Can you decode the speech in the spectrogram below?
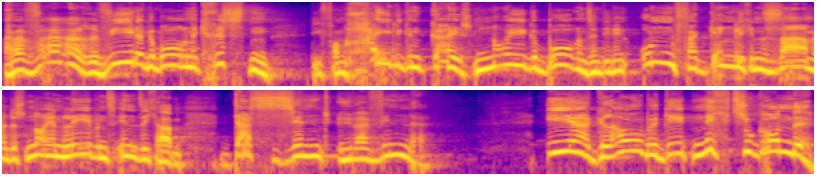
Aber wahre, wiedergeborene Christen, die vom Heiligen Geist neu geboren sind, die den unvergänglichen Samen des neuen Lebens in sich haben, das sind Überwinder. Ihr Glaube geht nicht zugrunde,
